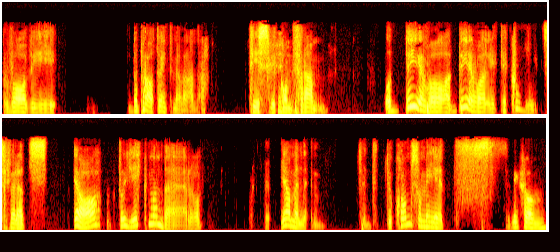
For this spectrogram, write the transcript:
var vi, då pratade vi inte med varandra tills vi kom fram. Och det var, det var lite coolt för att ja, då gick man där och ja men du kom som i ett liksom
